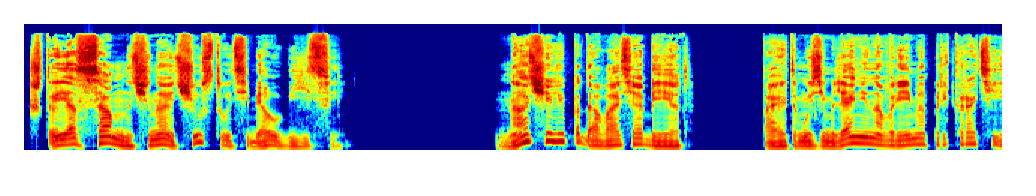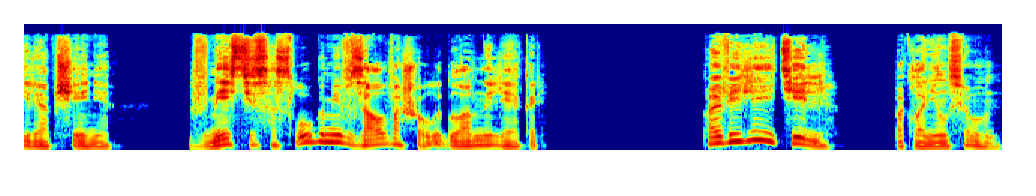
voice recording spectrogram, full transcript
что я сам начинаю чувствовать себя убийцей». Начали подавать обед. Поэтому земляне на время прекратили общение. Вместе со слугами в зал вошел и главный лекарь. «Повелитель», — поклонился он,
